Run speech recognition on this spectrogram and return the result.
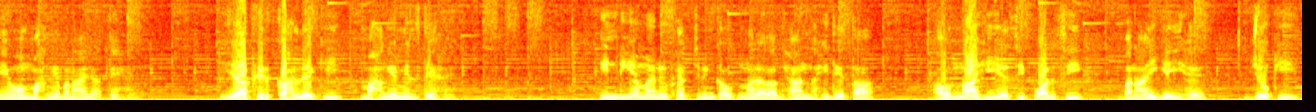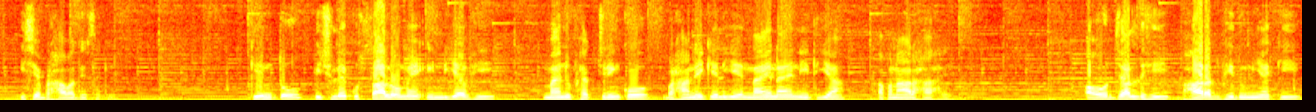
एवं महँगे बनाए जाते हैं, या फिर कह ले कि महँगे मिलते हैं। इंडिया मैन्युफैक्चरिंग का उतना ज़्यादा ध्यान नहीं देता और ना ही ऐसी पॉलिसी बनाई गई है जो कि इसे बढ़ावा दे सके। किंतु पिछले कुछ सालों में इंडिया भी मैन्युफैक्चरिंग को बढ़ाने के लिए नए नए नीतियाँ अपना रहा है। और जल्द ही भारत भी दुनिया की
